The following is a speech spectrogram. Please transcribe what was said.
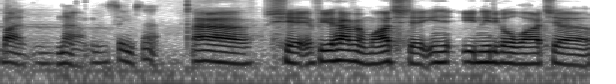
But no, it seems not. Uh, shit. If you haven't watched it, you you need to go watch uh,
